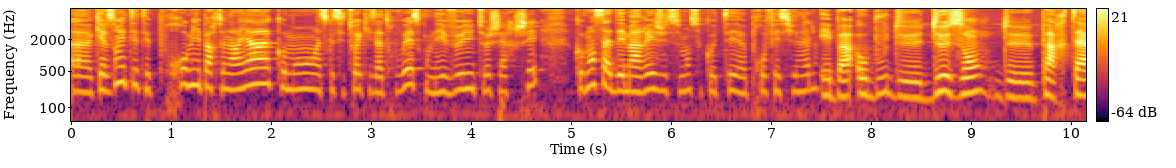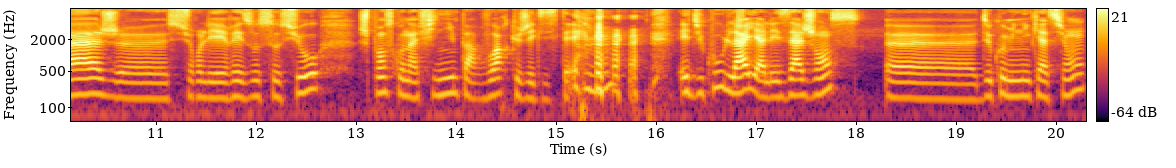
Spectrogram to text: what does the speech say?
Euh, quels ont été tes premiers partenariats? Comment Est-ce que c'est toi qui les as trouvés? Est-ce qu'on est venu te chercher? Comment ça a démarré justement ce côté euh, professionnel? Et bah, au bout de deux ans de partage euh, sur les réseaux sociaux, je pense qu'on a fini par voir que j'existais. Mhm. Et du coup, là, il y a les agences euh, de communication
